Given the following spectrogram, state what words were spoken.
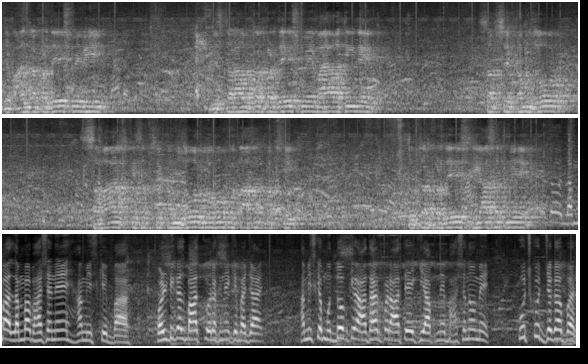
जब आंध्र प्रदेश में भी, जिस तरह उत्तर प्रदेश में मायावती ने सबसे कमज़ोर समाज के सबसे कमज़ोर लोगों को ताकत बख्शी तो उत्तर प्रदेश रियासत में तो लंबा लंबा भाषण है। हम इसके बाद पॉलिटिकल बात को रखने के बजाय, हम इसके मुद्दों के आधार पर आते हैं कि अपने भाषणों में कुछ कुछ जगह पर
